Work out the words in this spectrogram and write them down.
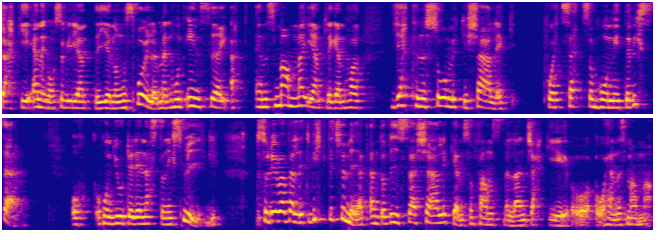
Jackie, än en gång så vill jag inte ge någon spoiler, men hon inser att hennes mamma egentligen har gett henne så mycket kärlek på ett sätt som hon inte visste. Och hon gjorde det nästan i smyg. Så det var väldigt viktigt för mig att ändå visa kärleken som fanns mellan Jackie och, och hennes mamma.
